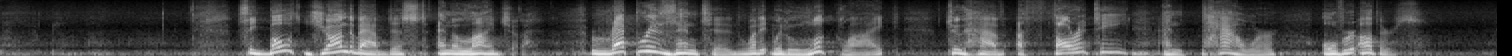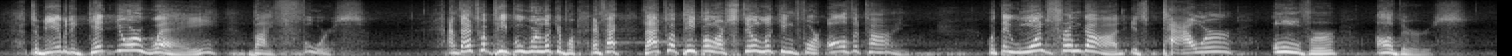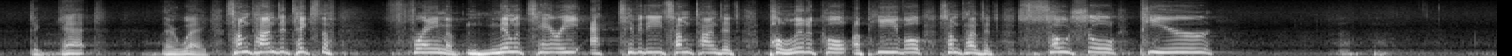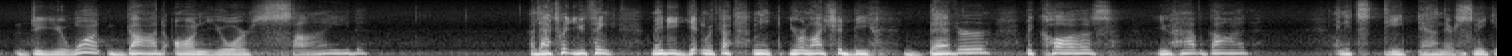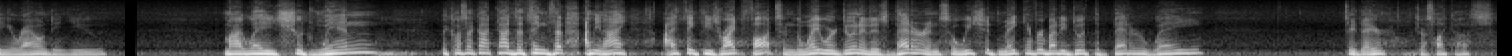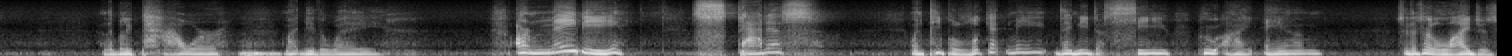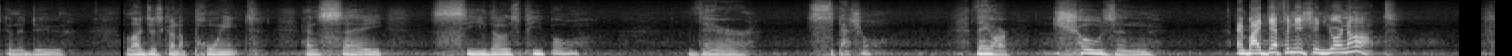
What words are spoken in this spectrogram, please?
See, both John the Baptist and Elijah represented what it would look like to have authority and power over others. To be able to get your way by force. And that's what people were looking for. In fact, that's what people are still looking for all the time. What they want from God is power over others to get their way. Sometimes it takes the frame of military activity. Sometimes it's political upheaval. Sometimes it's social peer. Do you want God on your side? And that's what you think maybe getting with God. I mean, your life should be better because you have God. I mean, it's deep down there sneaking around in you. My ways should win because I got God. The things that, I mean, I, I think these right thoughts and the way we're doing it is better, and so we should make everybody do it the better way. See, they're just like us. And they believe power might be the way. Or maybe status. When people look at me, they need to see who I am. So that's what Elijah's going to do. Elijah's going to point and say, see those people? They're special. They are chosen. And by definition, you're not.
